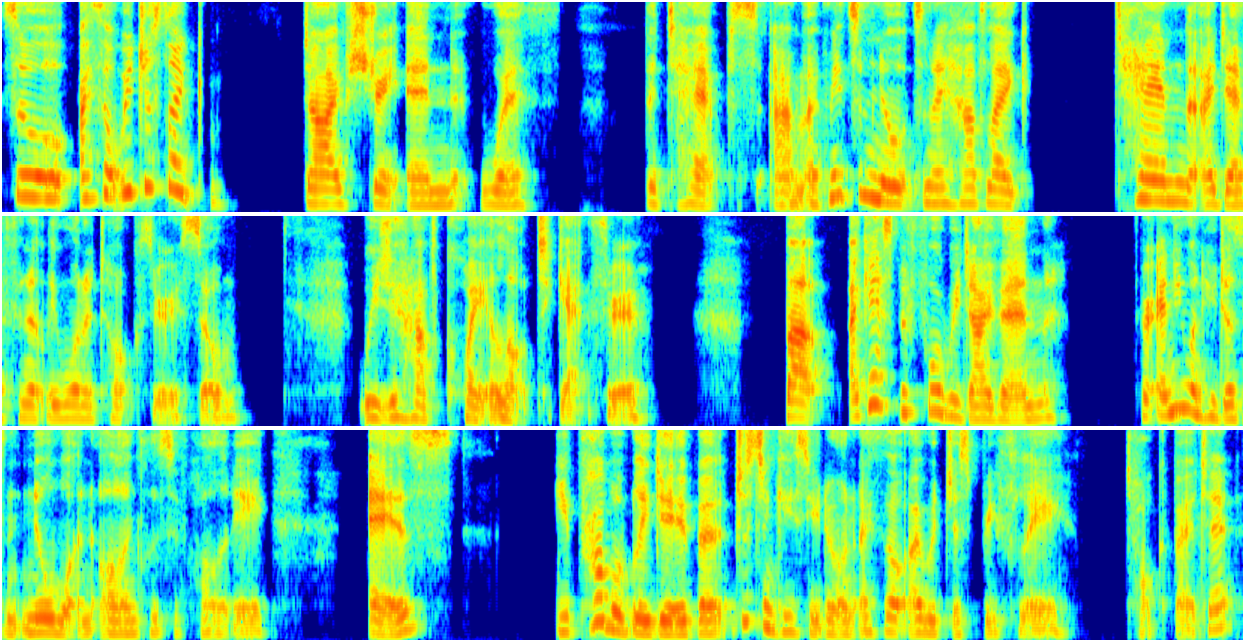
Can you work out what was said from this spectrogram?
So I thought we'd just like dive straight in with the tips. Um, I've made some notes and I have like 10 that I definitely want to talk through. So we do have quite a lot to get through. But I guess before we dive in, for anyone who doesn't know what an all inclusive holiday is. You probably do, but just in case you don't, I thought I would just briefly talk about it.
